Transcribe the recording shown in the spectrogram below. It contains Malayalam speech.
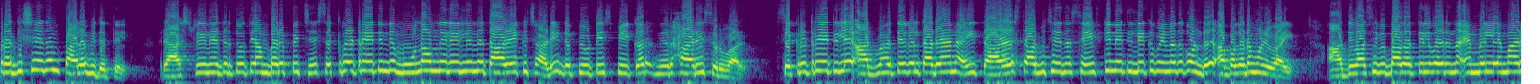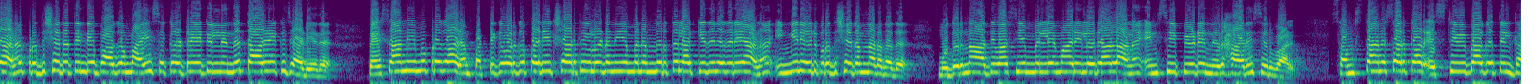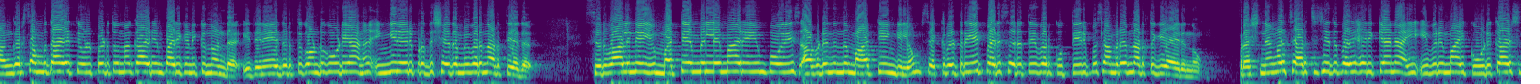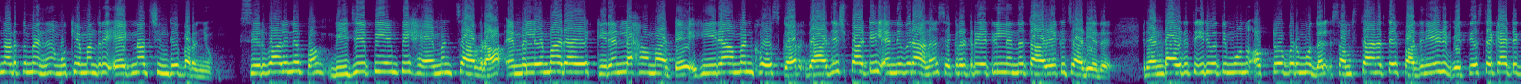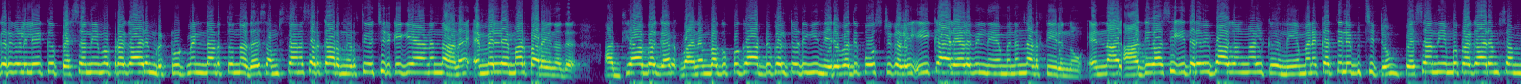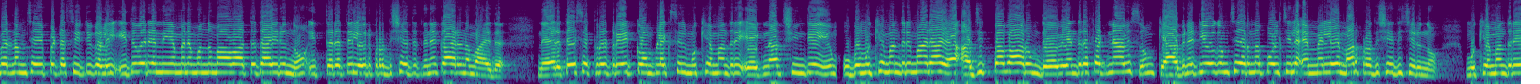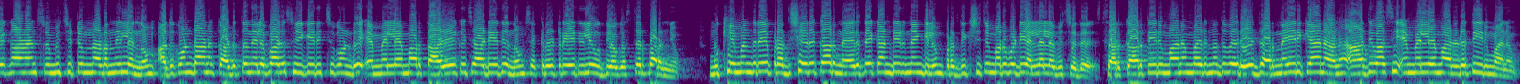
പ്രതിഷേധം പല വിധത്തിൽ. രാഷ്ട്രീയ നേതൃത്വത്തെ അമ്പരപ്പിച്ച് സെക്രട്ടേറിയറ്റിന്റെ മൂന്നാം നിലയിൽ നിന്ന് താഴേക്ക് ചാടി ഡെപ്യൂട്ടി സ്പീക്കർ നിർഹാരി സിർവാൾ. സെക്രട്ടേറിയറ്റിലെ ആത്മഹത്യകൾ തടയാനായി താഴെ സ്ഥാപിച്ചിരുന്ന സേഫ്റ്റി നെറ്റിലേക്ക് വീണതുകൊണ്ട് അപകടമൊഴിവായി. ആദിവാസി വിഭാഗത്തിൽ വരുന്ന എം എൽ എമാരാണ് പ്രതിഷേധത്തിന്റെ ഭാഗമായി സെക്രട്ടേറിയറ്റിൽ നിന്ന് താഴേക്ക് ചാടിയത്. പെസ നിയമപ്രകാരം പട്ടികവർഗ പരീക്ഷാർത്ഥികളുടെ നിയമനം നിർത്തലാക്കിയതിനെതിരെയാണ് ഇങ്ങനെ ഒരു പ്രതിഷേധം നടന്നത്. മുതിർന്ന ആദിവാസി എം എൽ എമാരിൽ ഒരാളാണ് എൻ സി പിയുടെ നിർഹാരി സിർവാൾ. സംസ്ഥാന സർക്കാർ എസ് ടി വിഭാഗത്തിൽ ധങ്കർ സമുദായത്തെ ഉൾപ്പെടുത്തുന്ന കാര്യം പരിഗണിക്കുന്നുണ്ട്. ഇതിനെ എതിർത്തുകൊണ്ടുകൂടിയാണ് ഇങ്ങനെ ഒരു പ്രതിഷേധം ഇവർ നടത്തിയത്. സിർവാളിനെയും മറ്റ് എം എൽ എമാരെയും പോലീസ് അവിടെ നിന്ന് മാറ്റിയെങ്കിലും സെക്രട്ടേറിയറ്റ് പരിസരത്ത് ഇവർ കുത്തിയിരിപ്പ് സമരം നടത്തുകയായിരുന്നു. പ്രശ്നങ്ങൾ ചർച്ച ചെയ്ത് പരിഹരിക്കാനായി ഇവരുമായി കൂടിക്കാഴ്ച നടത്തുമെന്ന് മുഖ്യമന്ത്രി ഏക്നാഥ് ഷിൻഡെ പറഞ്ഞു. സിർവാളിനൊപ്പം B J P M P Hemant Chavra M L എമാരായ Kiran Lahamate Hiraman Khoskar Rajesh Patil എന്നിവരാണ് സെക്രട്ടേറിയറ്റിൽ നിന്ന് താഴേക്ക് ചാടിയത്. രണ്ടായിരത്തി ഇരുപത്തി മൂന്ന് ഒക്ടോബർ മുതൽ സംസ്ഥാനത്തെ പതിനേഴ് വ്യത്യസ്ത കാറ്റഗറികളിലേക്ക് പെസ നിയമപ്രകാരം റിക്രൂട്ട്മെന്റ് നടത്തുന്നത് സംസ്ഥാന സർക്കാർ നിർത്തിവച്ചിരിക്കുകയാണെന്നാണ് എം എൽ എമാർ പറയുന്നത്. അധ്യാപകർ വനം വകുപ്പ് ഗാർഡുകൾ തുടങ്ങി നിരവധി പോസ്റ്റുകളിൽ ഈ കാലയളവിൽ നിയമനം നടത്തിയിരുന്നു. എന്നാൽ ആദിവാസി ഇതര വിഭാഗങ്ങൾക്ക് നിയമനക്കത്ത് ലഭിച്ചിട്ടും പെസ നിയമപ്രകാരം സംവരണം ചെയ്യപ്പെട്ട സീറ്റുകളിൽ ഇതുവരെ നിയമനമൊന്നുമാവാത്തതായിരുന്നു ഇത്തരത്തിൽ ഒരു പ്രതിഷേധത്തിന് കാരണമായത്. നേരത്തെ സെക്രട്ടേറിയറ്റ് കോംപ്ലക്സിൽ മുഖ്യമന്ത്രി ഏക്നാഥ് ഷിൻഡെയും ഉപമുഖ്യമന്ത്രിമാരായ അജിത് പവാറും ദേവേന്ദ്ര ഫട്നാവിസും ക്യാബിനറ്റ് യോഗം ചേർന്നപ്പോൾ ചില എം എൽ എമാർ പ്രതിഷേധിച്ചിരുന്നു. മുഖ്യമന്ത്രിയെ കാണാൻ ശ്രമിച്ചിട്ടും നടന്നില്ലെന്നും അതുകൊണ്ടാണ് കടുത്ത നിലപാട് സ്വീകരിച്ചുകൊണ്ട് എം എൽ എമാർ താഴേക്ക് ചാടിയതെന്നും സെക്രട്ടേറിയറ്റിലെ ഉദ്യോഗസ്ഥർ പറഞ്ഞു. മുഖ്യമന്ത്രിയെ പ്രതിഷേധക്കാർ നേരത്തെ കണ്ടിരുന്നെങ്കിലും പ്രതീക്ഷിച്ച മറുപടിയല്ല ലഭിച്ചത്. സർക്കാർ തീരുമാനം വരുന്നതുവരെ ധർണയിരിക്കാനാണ് ആദിവാസി എം എൽ എമാരുടെ തീരുമാനം.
